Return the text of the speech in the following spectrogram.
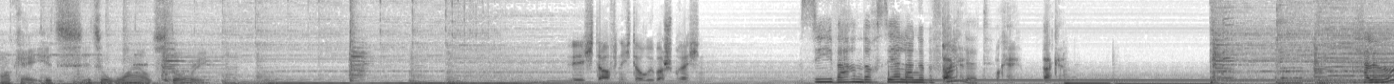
Okay, it's, it's a wild story. Ich darf nicht darüber sprechen. Sie waren doch sehr lange befreundet. Okay, danke. Hallo?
